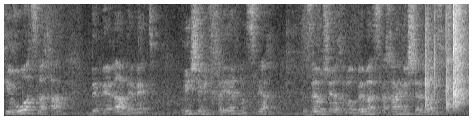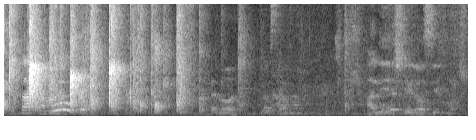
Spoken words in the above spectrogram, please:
תראו הצלחה במהרה באמת. מי שמתחייב מצליח. וזהו, שיהיה לכם הרבה בהצלחה, אם יש שאלות. רבה. אני, יש לי להוסיף משהו.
